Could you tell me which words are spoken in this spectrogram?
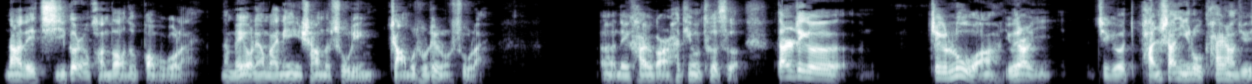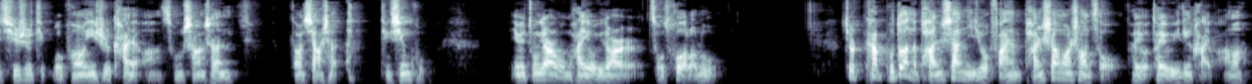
那得几个人环抱都抱不过来。那没有两百年以上的树龄，长不出这种树来。呃，那咖啡馆还挺有特色，但是这个这个路啊，有点这个盘山一路开上去，其实挺我朋友一直开啊，从上山到下山 挺辛苦。因为中间我们还有一段走错了路，就是它不断的盘山，你就发现盘山往上走，它有它有一定海拔嘛。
